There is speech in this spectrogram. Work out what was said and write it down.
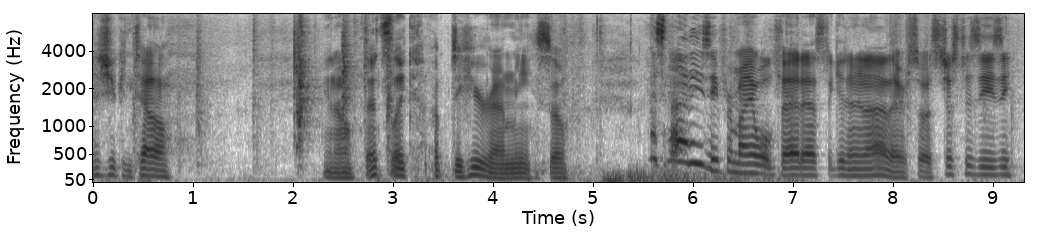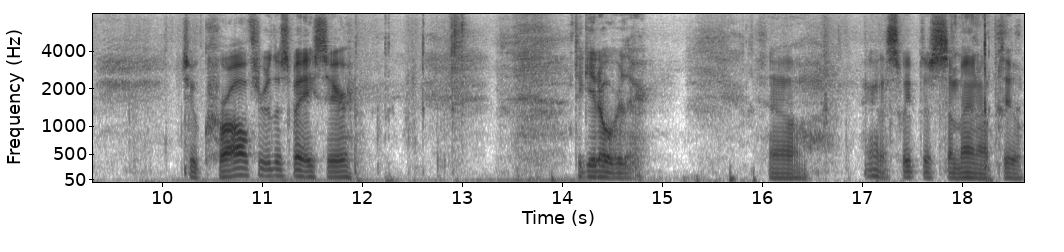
as you can tell, you know, that's like up to here on me. So it's not easy for my old fat ass to get in and out of there. So it's just as easy to crawl through the space here to get over there. So I gotta sweep this cement up too.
